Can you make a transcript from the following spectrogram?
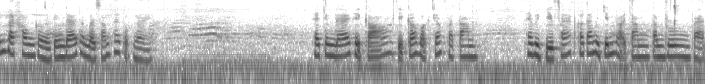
chúng ta không cần chân đế trong đời sống thế tục này. Theo chân đế thì có chỉ có vật chất và tâm. Theo việc diệu pháp có 89 nội tâm, tâm vương và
